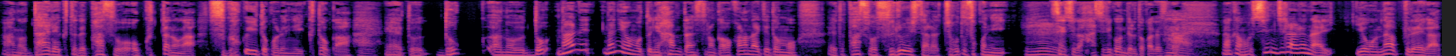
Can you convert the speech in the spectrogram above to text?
あの、ダイレクトでパスを送ったのがすごくいいところに行くとか、はい。えっ、と、ど、あの、ど、何、何をもとに判断したのかわからないけども、えっ、と、パスをスルーしたらちょうどそこにうん。選手が走り込んでるとかですね、はい。なんかもう信じられないようなプレーが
